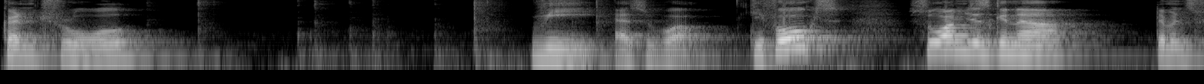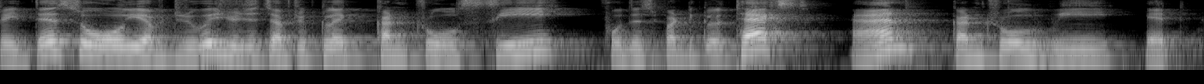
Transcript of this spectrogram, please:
control V as well. Okay, folks? So I'm just gonna demonstrate this. So all you have to do is you just have to click control C for this particular text and control V it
